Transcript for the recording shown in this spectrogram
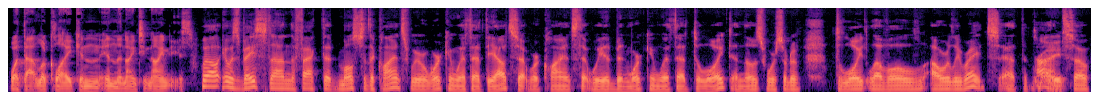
what that looked like in, in the 1990s? Well, it was based on the fact that most of the clients we were working with at the outset were clients that we had been working with at Deloitte, and those were sort of Deloitte level hourly rates at the time. Right. So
